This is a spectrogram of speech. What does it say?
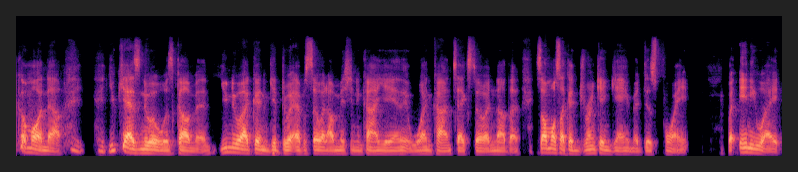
Come on now. You cats knew it was coming. You knew I couldn't get through an episode without mentioning Kanye in one context or another. It's almost like a drinking game at this point. But anyway,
